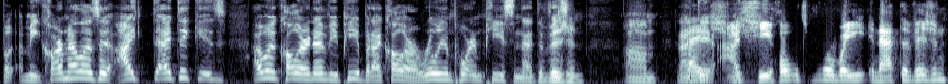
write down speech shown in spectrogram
But I mean, Carmella is a, I I think is I wouldn't call her an MVP, but I call her a really important piece in that division. Um, and I Hey, think she, I she holds more weight in that division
